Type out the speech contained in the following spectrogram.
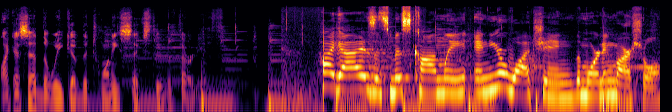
like I said, the week of the 26th through the 30th. Hi, guys, it's Miss Conley, and you're watching The Morning Marshal.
